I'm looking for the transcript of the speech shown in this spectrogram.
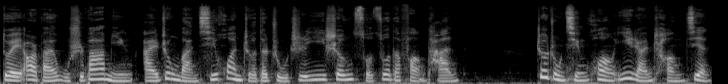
对258名癌症晚期患者的主治医生所做的访谈，这种情况依然常见。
